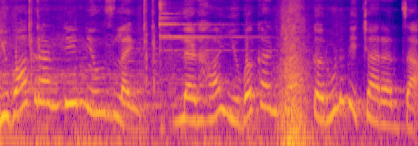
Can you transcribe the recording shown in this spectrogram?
Yuva Kranti news लाईव्ह लढा युवकांच्या तरुण विचारांचा.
